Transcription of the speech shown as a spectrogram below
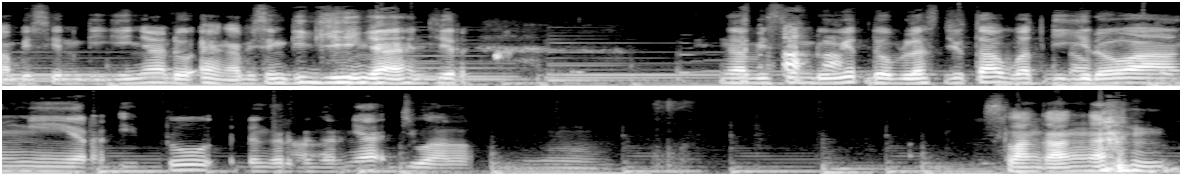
ngabisin giginya do eh ngabisin giginya anjir. Ngabisin duit 12 juta buat gigi doang ngir. Itu denger dengernya jual. Hmm. selangkangan.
